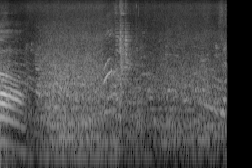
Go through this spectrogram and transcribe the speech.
Oh.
